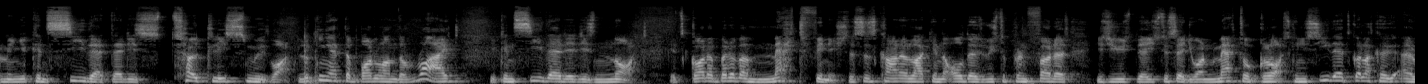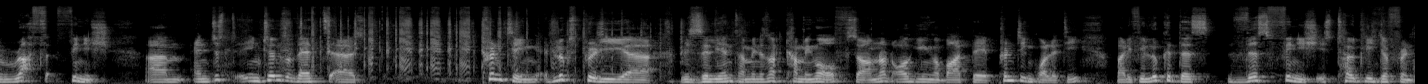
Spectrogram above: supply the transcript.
I mean, you can see that that is totally smooth. What? Looking at the bottle on the right, you can see that it is not. It's got a bit of a matte finish. This is kind of like in the old days we used to print photos. They used to say, do you want matte or gloss? Can you see that it's got like a, a rough finish? Um, and just in terms of that uh, printing, it looks pretty uh, resilient. I mean, it's not coming off, so I'm not arguing about their printing quality. But if you look at this, this finish is totally different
